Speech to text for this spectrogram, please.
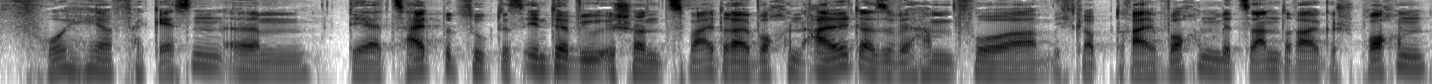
vorher vergessen, ähm, der Zeitbezug des Interviews ist schon zwei, drei Wochen alt. Also wir haben vor, ich glaube, drei Wochen mit Sandra gesprochen.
